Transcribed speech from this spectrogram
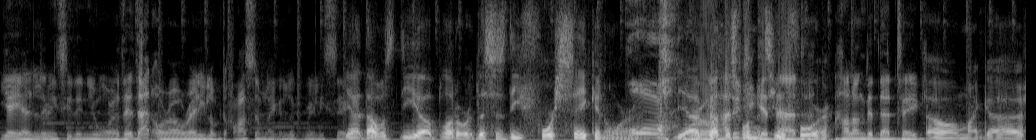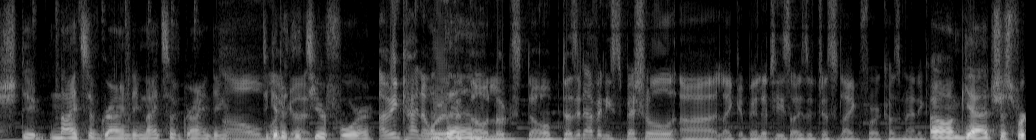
Yeah, yeah. Let me see the new aura. That, that aura already looked awesome. Like it looked really sick. Yeah, that was the uh, blood aura. This is the Forsaken aura. Oh, Yeah, I've got this one to tier that? four. How long did that take? Oh my gosh, dude! Nights of grinding, Nights of grinding Oh to get it to tier four. I mean, kind of worth it though. Looks dope. Does it have any special uh like abilities, or is it just like for cosmetic? Um, yeah, it's just for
